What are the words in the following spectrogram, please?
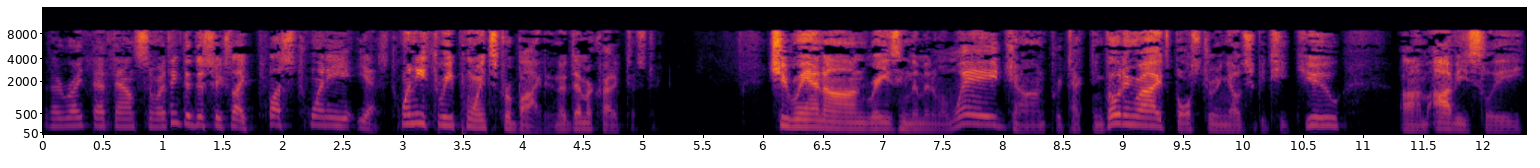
did i write that down somewhere? I think the district's like plus 20 yes 23 points for biden a democratic district. She ran on raising the minimum wage, on protecting voting rights, bolstering LGBTQ, um, obviously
